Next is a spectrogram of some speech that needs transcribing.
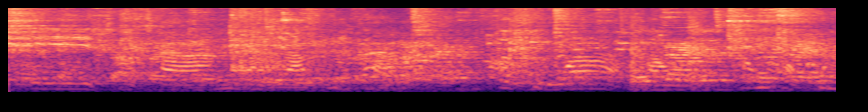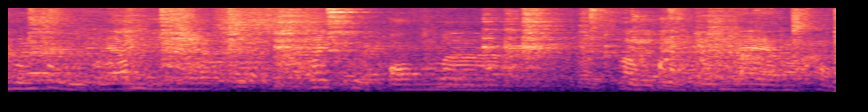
ะเอชาช้างยักษ์นะคะก็คือว่าเราต้องขอบคุณลุงตู่แล้วมีให้คูปองมาเราเปิดโรงแรมของ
